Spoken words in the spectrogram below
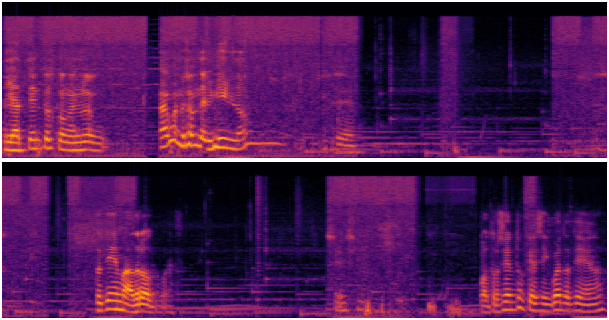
Y atentos con el nuevo. Ah, bueno, son del 1000, ¿no? Sí. Esto tiene más drop, pues. Sí, sí. 400 que 50 tiene, ¿no?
